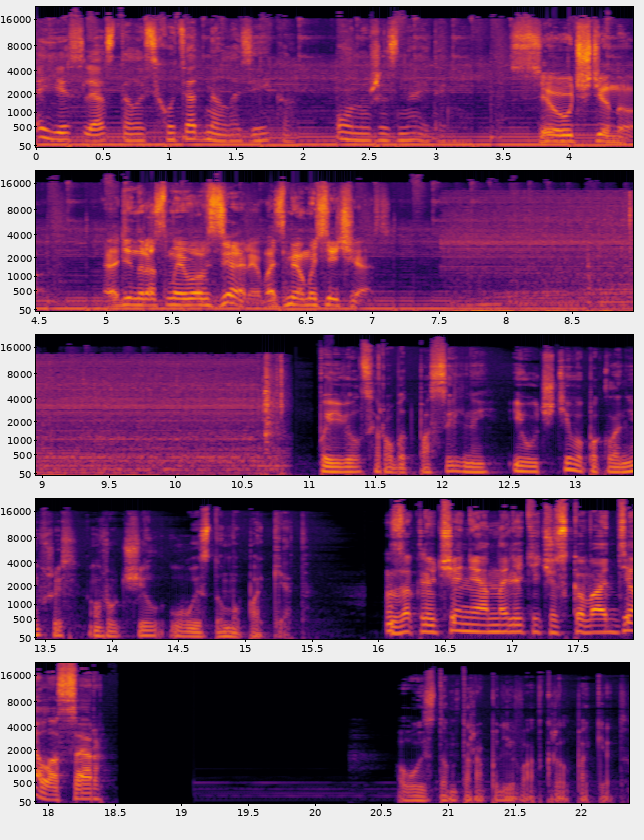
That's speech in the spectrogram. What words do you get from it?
Если осталась хоть одна лазейка, он уже знает о ней. Все учтено. Один раз мы его взяли, возьмем и сейчас. Появился робот посыльный и, учтиво поклонившись, вручил Уиздому пакет. Заключение аналитического отдела, сэр. Уиздом торопливо открыл пакет.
